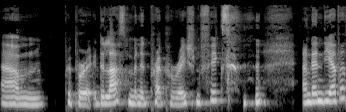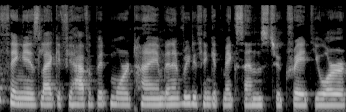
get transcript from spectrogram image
um, prepare the last minute preparation fix and then the other thing is like if you have a bit more time then i really think it makes sense to create your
